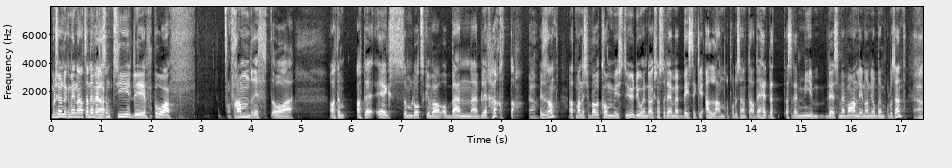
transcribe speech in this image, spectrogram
Men du skjønner hva jeg mener? At den er veldig Ja. sånn tydelig på framdrift, og at, den, at det jeg som låtskriver og bandet blir hørt. da. Ja. Ikke sant? At man ikke bare kommer i studio en dag, sånn som det er med basically alle andre produsenter. Det, er- det, altså det er mye det som er vanlig når en jobber med en produsent. Ja.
